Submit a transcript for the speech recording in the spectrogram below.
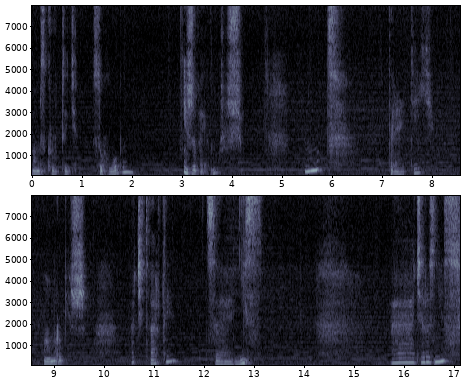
вам скрутить суглобом і живе як можеш. Ну, от, третій вам рубіж. А четвертий це ніс. Е, Через ніс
